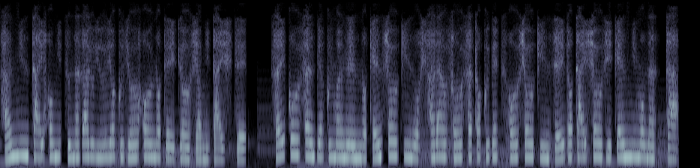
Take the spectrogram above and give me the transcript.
犯人逮捕につながる有力情報の提供者に対して、最高300万円の懸賞金を支払う捜査特別報奨金制度対象事件にもなった。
